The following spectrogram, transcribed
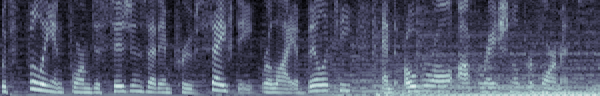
with fully informed decisions that improve safety, reliability, and overall operational performance.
